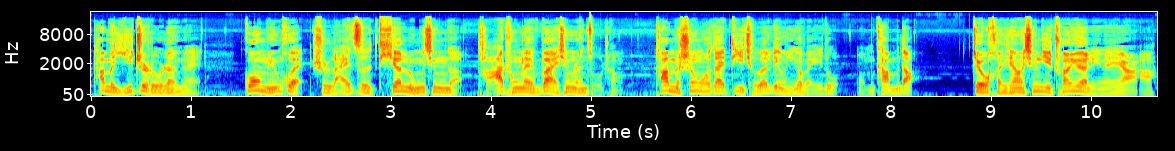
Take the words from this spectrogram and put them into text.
他们一致都认为。光明会是来自天龙星的爬虫类外星人组成，他们生活在地球的另一个维度，我们看不到，就很像《星际穿越》里那样啊。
